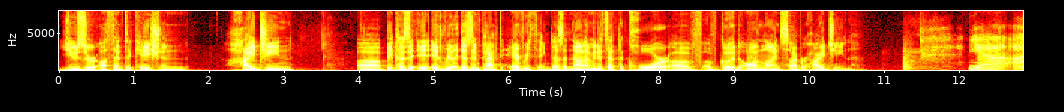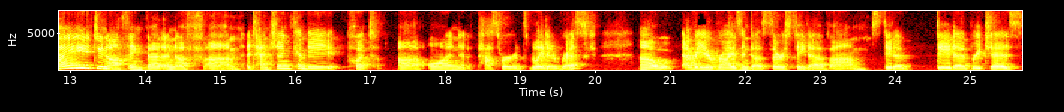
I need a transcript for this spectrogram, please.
user authentication hygiene uh, because it, it really does impact everything, does it not? I mean, it's at the core of, of good online cyber hygiene. Yeah, I do not think that enough um, attention can be put uh, on passwords related risk. Uh, every year, Verizon does their state of um, state of data breaches,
